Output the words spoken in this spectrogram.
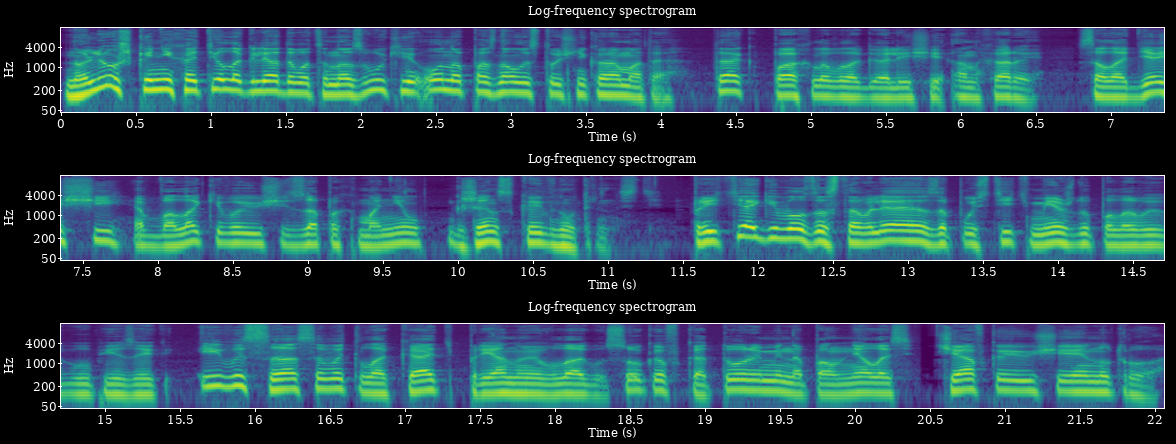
Но Лёшка не хотел оглядываться на звуки, он опознал источник аромата. Так пахло влагалище Анхары солодящий, обволакивающий запах манил к женской внутренности. Притягивал, заставляя запустить между половых губ язык и высасывать, лакать пряную влагу соков, которыми наполнялось чавкающее нутро.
